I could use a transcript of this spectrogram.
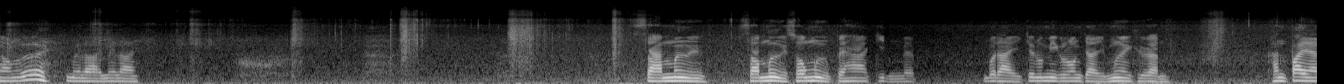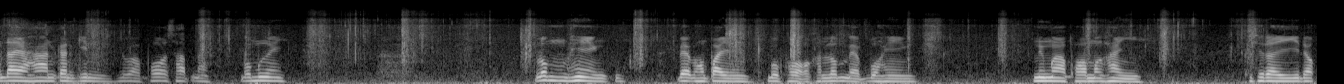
น้องเอ้ยเมื่อยหลายเมื่อยหลายสามมือสามมือสองมือไปหากินแบบบ่ได้จนว่ามีกำลังใจเมื่อยคือกันคันไปนะได้อาหารการกินหรือว่าพ่อสัตว์นะบ่เมื่อยลมแห้งแบบเฮาไปบ่พอคันลมแบบบ่แห้งนึงมาพอมังให้คือสิได้ดอก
